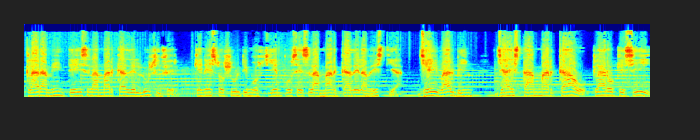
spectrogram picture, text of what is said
Claramente es la marca de Lucifer, que en estos últimos tiempos es la marca de la bestia. J Balvin ya está marcado, claro que sí.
